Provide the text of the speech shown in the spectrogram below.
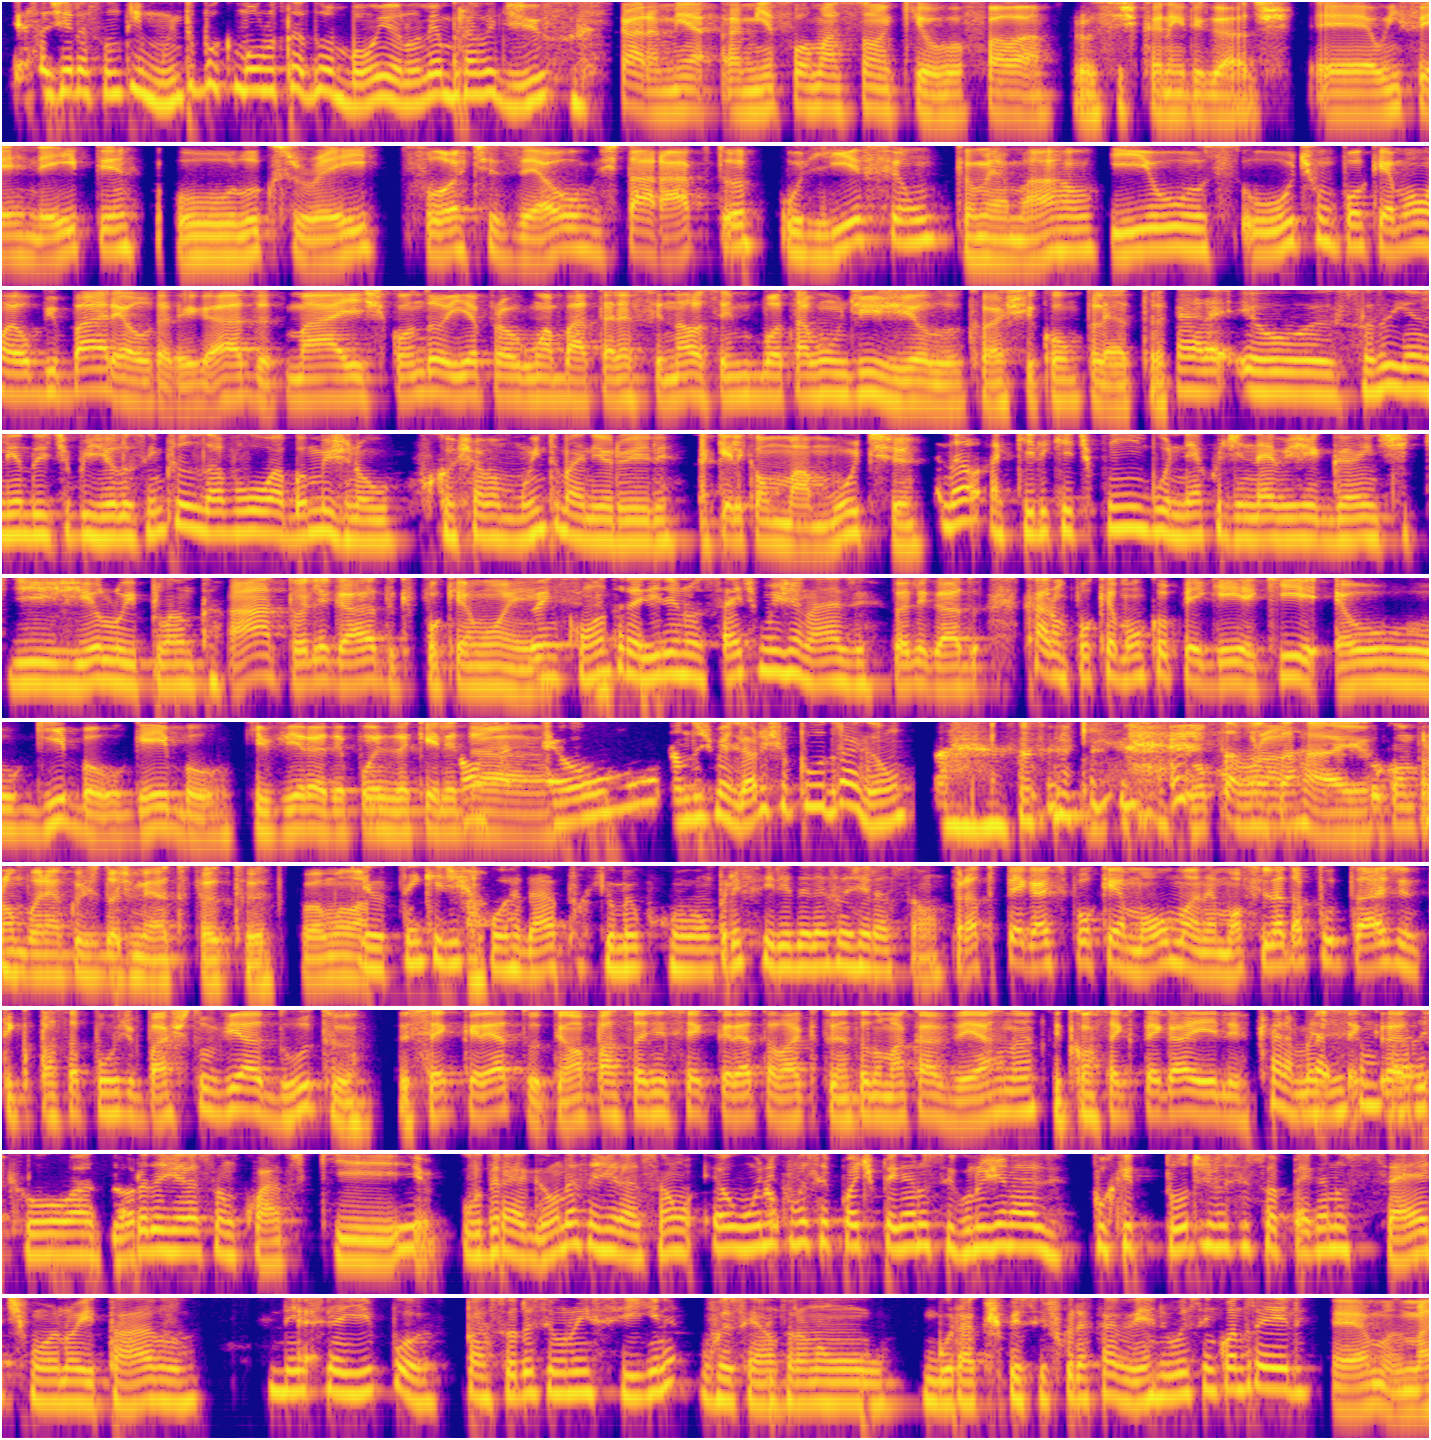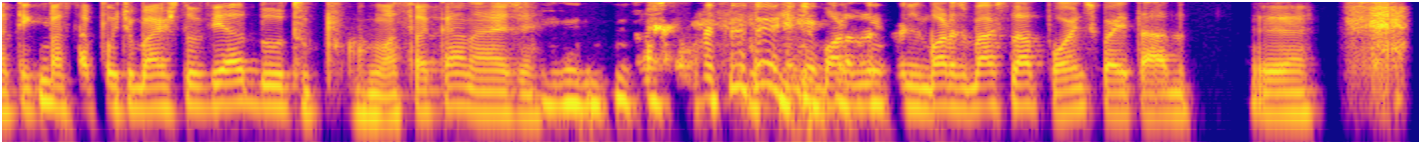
Essa geração tem muito Pokémon lutador bom e eu não lembrava disso. Cara, a minha, a minha formação aqui, eu vou falar pra vocês ficarem ligados. É o Infernape, o Luxray, Flortizel, Staraptor, o Leafeon, que eu me amarro, e o, o último Pokémon é o Bibarel, tá ligado? Mas quando eu ia pra alguma batalha final, eu sempre botava um de gelo, que eu acho que completa. Cara, eu só seguindo a linha do tipo de gelo, eu sempre usava o Abama Snow, porque eu achava muito maneiro ele. Aquele que é um mamute? Não, aquele que é tipo um boneco de neve gigante de gelo e planta. Ah, tô ligado que Pokémon é Eu esse. encontro ele no sétimo ginásio. Tô ligado. Cara, um Pokémon que eu peguei aqui é o Gibble, Gable, que vira depois aquele Nossa, da... é o- é um dos melhores, tipo o dragão. Vou comprar, Raio. vou comprar um boneco de dois metros pra tu. Vamos lá. Eu tenho que discordar porque o meu Pokémon preferido é dessa geração. Pra tu pegar esse Pokémon, mano, é mó filha da putagem. Tem que passar por debaixo do viaduto. É secreto. Tem uma passagem secreta lá que tu entra numa caverna e tu consegue pegar ele. Cara, mas É isso é uma secreto. parada que eu adoro da geração 4, que o dragão dessa geração é o único que você pode pegar no segundo ginásio. Porque todos você só pega no sétimo ou no oitavo. Nesse aí, pô, passou da segunda insígnia, você entra num buraco específico da caverna e você encontra ele. É, mano, mas tem que passar por debaixo do viaduto, pô. Uma sacanagem. ele, mora, no- ele mora debaixo da ponte, coitado. É.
